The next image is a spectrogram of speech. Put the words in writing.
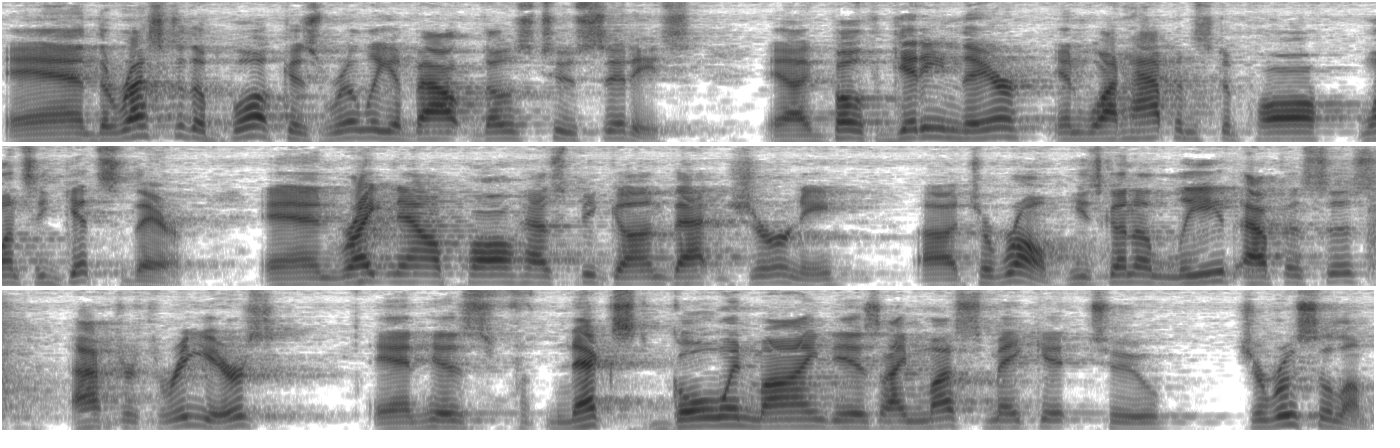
And the rest of the book is really about those two cities, uh, both getting there and what happens to Paul once he gets there. And right now, Paul has begun that journey uh, to Rome. He's going to leave Ephesus after three years, and his next goal in mind is I must make it to Jerusalem.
